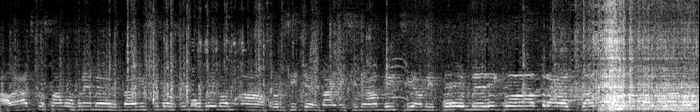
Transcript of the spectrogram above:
Ale Ačko samozrejme s najvyšším možným objemom a určite s najvyššími ambíciami. Poďme rýchlo na trať. Zatiaľ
